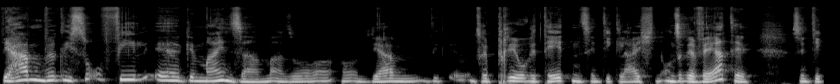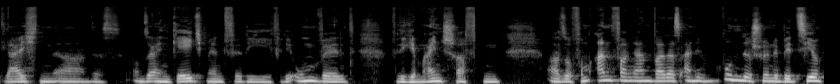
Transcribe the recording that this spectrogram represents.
wir haben wirklich so viel äh, gemeinsam. Also und wir haben die, unsere Prioritäten sind die gleichen, unsere Werte sind die gleichen. Äh, das, unser Engagement für die für die Umwelt, für die Gemeinschaften. Also vom Anfang an war das eine wunderschöne Beziehung.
